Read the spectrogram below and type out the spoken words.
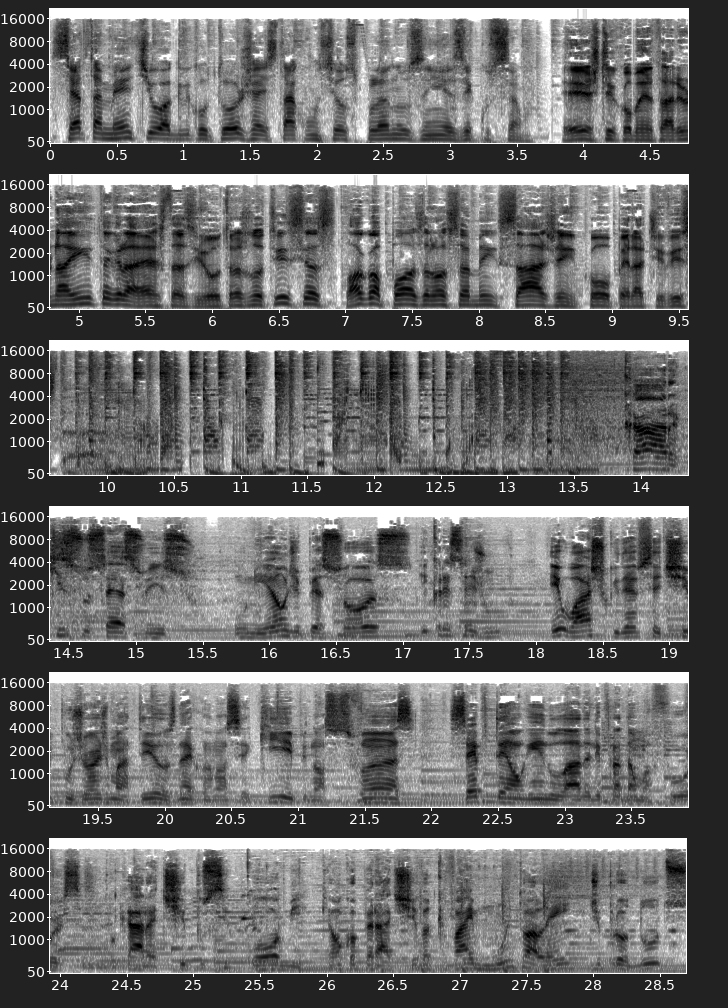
Certamente o agricultor já está com seus planos em execução. Este comentário na íntegra, estas e outras notícias, logo após a nossa mensagem cooperativista. Cara, que sucesso isso! União de pessoas e crescer junto. Eu acho que deve ser tipo o Jorge Matheus, né? Com a nossa equipe, nossos fãs. Sempre tem alguém do lado ali para dar uma força. Né? Cara, tipo Cicobi, que é uma cooperativa que vai muito além de produtos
